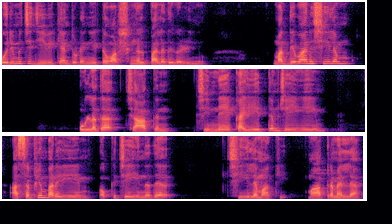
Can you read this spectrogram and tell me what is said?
ഒരുമിച്ച് ജീവിക്കാൻ തുടങ്ങിയിട്ട് വർഷങ്ങൾ പലത് കഴിഞ്ഞു. മദ്യപാനശീലം ഉള്ളത് ചാത്തൻ ചിന്നയെ കയ്യേറ്റം ചെയ്യുകയും അസഭ്യം പറയുകയും ഒക്കെ ചെയ്യുന്നത് ശീലമാക്കി. മാത്രമല്ല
